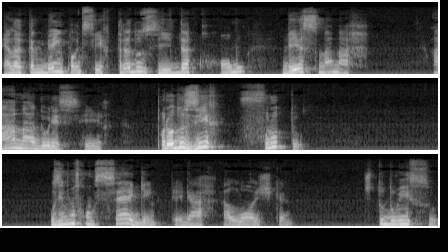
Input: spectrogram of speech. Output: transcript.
ela também pode ser traduzida como desmamar, amadurecer, produzir fruto. Os irmãos conseguem pegar a lógica de tudo isso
